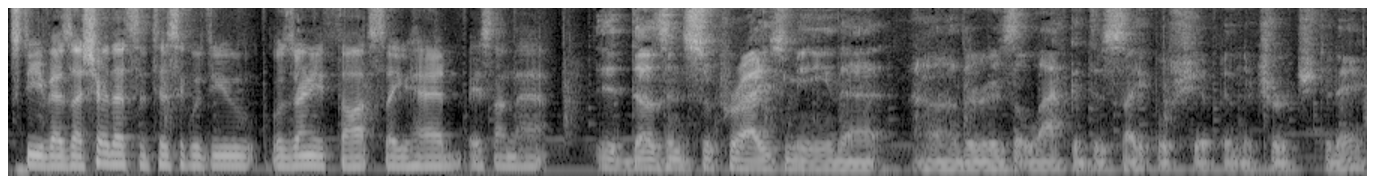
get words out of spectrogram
Steve, as I shared that statistic with you, was there any thoughts that you had based on that? It doesn't surprise me that uh, there is a lack of discipleship in the church today.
